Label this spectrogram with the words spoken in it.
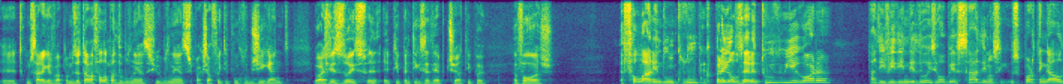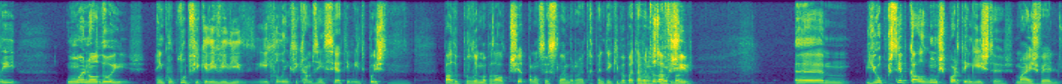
eh, de começar a gravar, pá, mas eu estava a falar para do Belenenses e o Belenenses, pá, que já foi tipo um clube gigante. Eu às vezes ouço eh, eh, tipo antigos adeptos já, tipo a, a voz a falarem de um clube que para eles era tudo e agora está dividido em dois, é o Bessado e não sei o Sporting há ali um ano ou dois em que o clube fica dividido e aquele em que ficámos em sétimo e depois pá, do problema para dar Alcochete, pá, não sei se lembram, é? de repente a equipa pá, estava Não toda a fugir. Ahm, e eu percebo que alguns sportinguistas mais velhos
